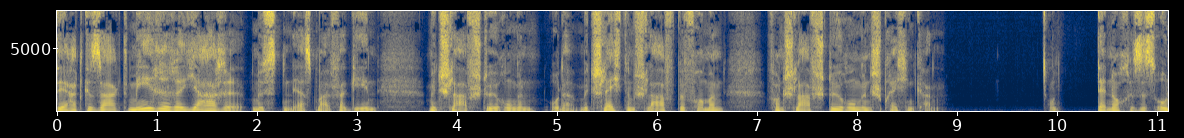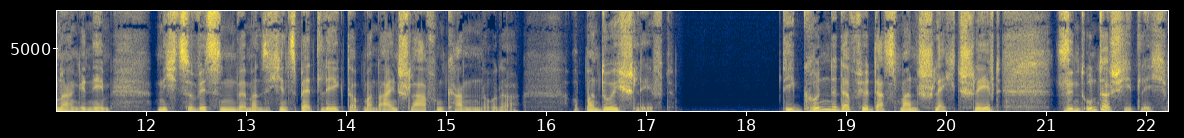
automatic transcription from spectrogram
der hat gesagt, mehrere Jahre müssten erstmal vergehen mit Schlafstörungen oder mit schlechtem Schlaf, bevor man von Schlafstörungen sprechen kann. Dennoch ist es unangenehm, nicht zu wissen, wenn man sich ins Bett legt, ob man einschlafen kann oder ob man durchschläft. Die Gründe dafür, dass man schlecht schläft, sind unterschiedlich.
